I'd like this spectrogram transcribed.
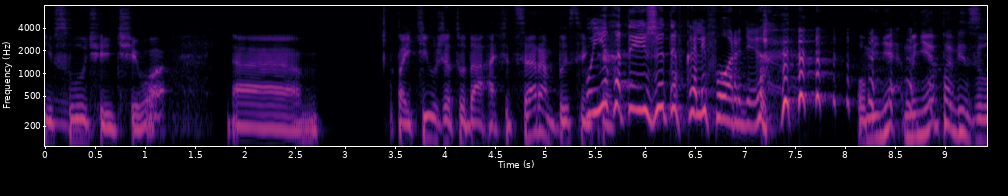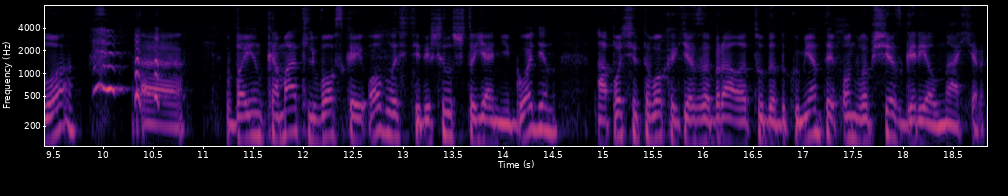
и в случае чего эм, пойти уже туда офицером быстренько. Поїхати і жити в Каліфорнію. У меня, мне повезло. э, военкомат Львовской области решил, что я не годен, а после того, как я забрал оттуда документы, он вообще сгорел нахер.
